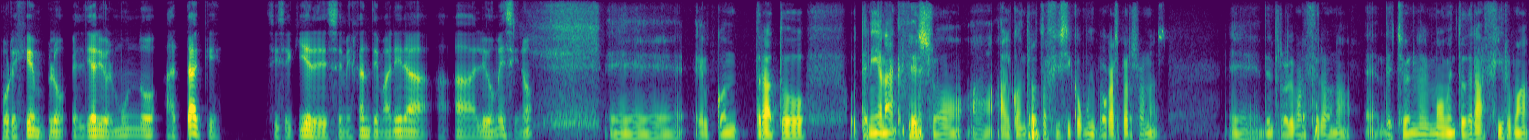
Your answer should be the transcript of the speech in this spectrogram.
por ejemplo, el diario El Mundo ataque, si se quiere, de semejante manera a, Leo Messi, ¿no? Eh, el contrato, o tenían acceso al contrato físico muy pocas personas eh, dentro del Barcelona. Eh, de hecho, en el momento de la firma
